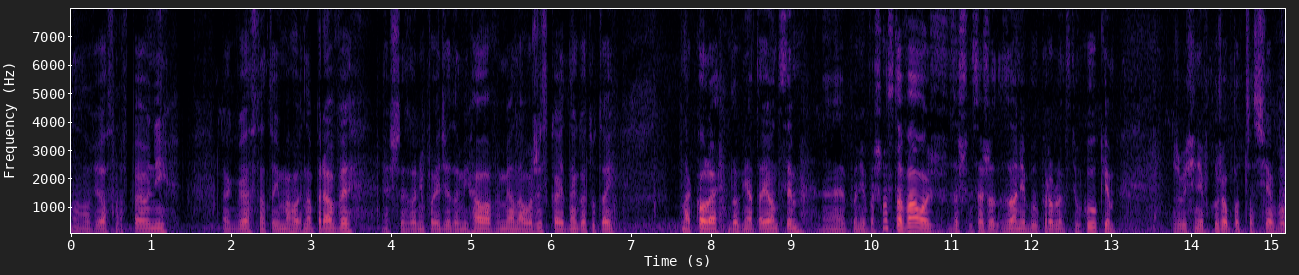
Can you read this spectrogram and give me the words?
No, wiosna w pełni. Jak wiosna, to i małe naprawy. Jeszcze zanim pojedzie do Michała, wymiana łożyska jednego tutaj na kole dogniatającym, e, ponieważ no, stawało już w zeszłym sezonie był problem z tym kółkiem, żeby się nie wkurzał podczas siewu.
